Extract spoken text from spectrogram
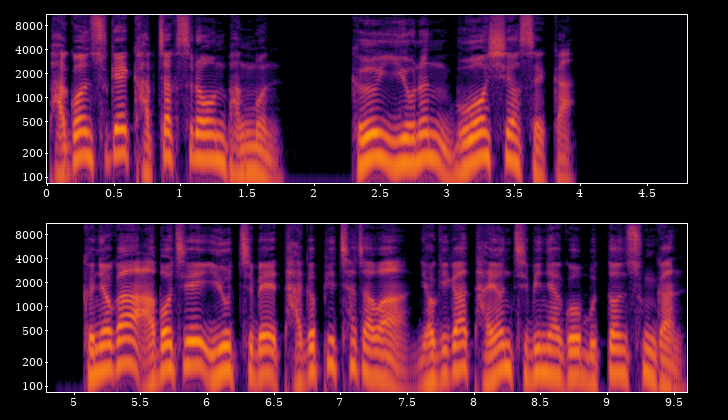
박원숙의 갑작스러운 방문. 그 이유는 무엇이었을까? 그녀가 아버지의 이웃집에 다급히 찾아와 여기가 다현 집이냐고 묻던 순간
